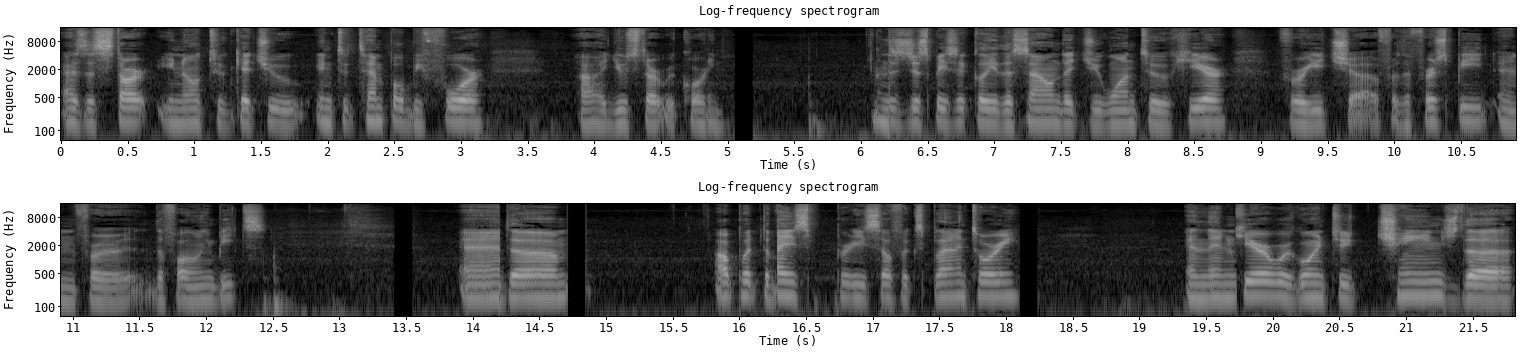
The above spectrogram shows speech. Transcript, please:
as a start you know to get you into tempo before uh, you start recording. And this is just basically the sound that you want to hear for each uh, for the first beat and for the following beats. And um, output device pretty self-explanatory. And then here we're going to change the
